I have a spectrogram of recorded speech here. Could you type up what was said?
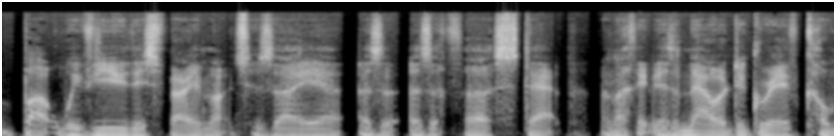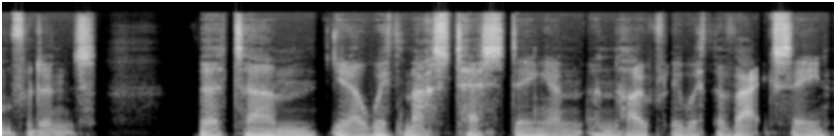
But we view this very much as a uh, as a as a first step, and I think there's now a degree of confidence that um, you know, with mass testing and, and hopefully with the vaccine,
